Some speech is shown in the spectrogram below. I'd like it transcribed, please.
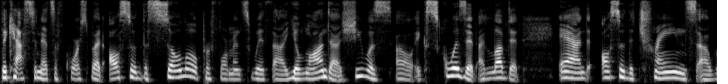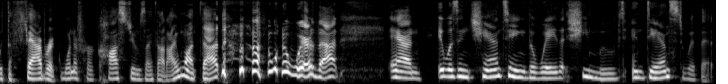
the castanets, of course, but also the solo performance with uh, Yolanda. She was, oh, exquisite. I loved it. And also the trains uh, with the fabric, one of her costumes. I thought, I want that. I want to wear that that. And it was enchanting the way that she moved and danced with it.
